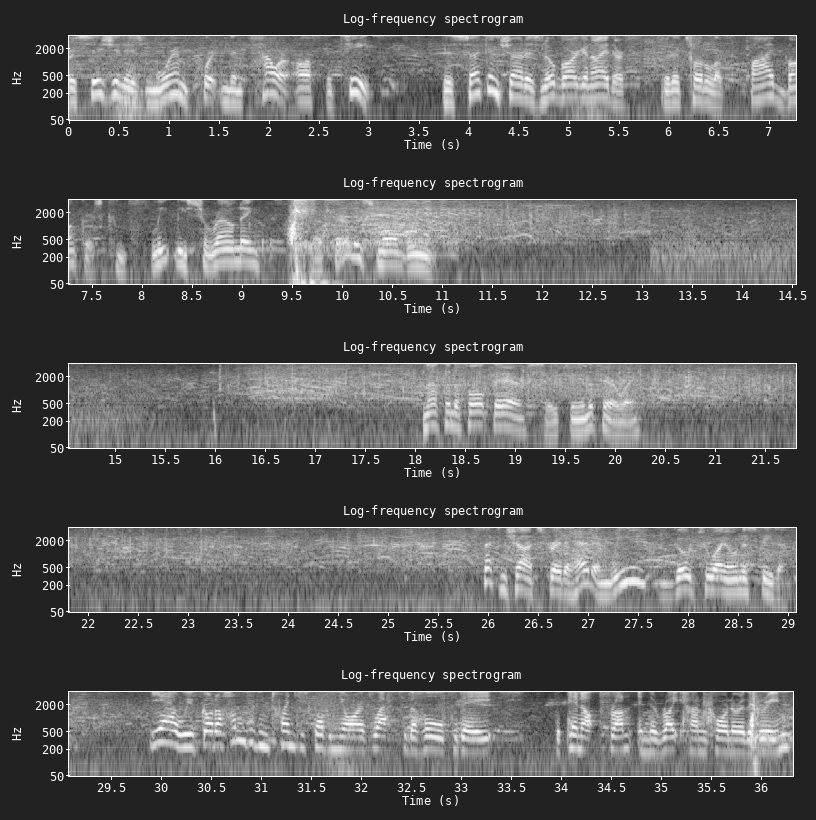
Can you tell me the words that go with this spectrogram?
precision is more important than power off the tee. The second shot is no bargain either, with a total of five bunkers completely surrounding a fairly small green. Nothing to fault there, safely in the fairway. Second shot straight ahead, and we go to Iona Stephen. Yeah, we've got 127 yards left to the hole today. The pin up front in the right-hand corner of the green.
